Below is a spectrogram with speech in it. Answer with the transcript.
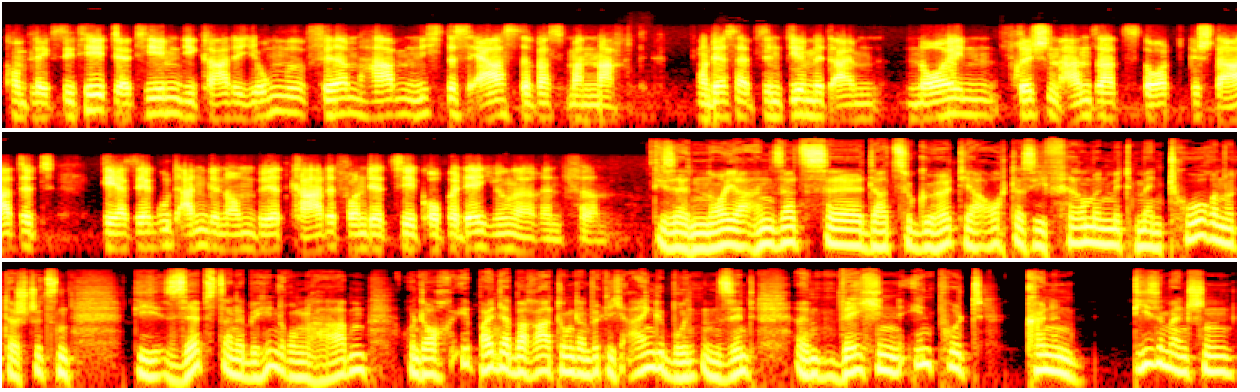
Komplexität der Themen, die gerade junge Firmen haben, nicht das Erste, was man macht. Und deshalb sind wir mit einem neuen, frischen Ansatz dort gestartet, der sehr gut angenommen wird, gerade von der Zielgruppe der jüngeren Firmen. Dieser neue Ansatz, äh, dazu gehört ja auch, dass Sie Firmen mit Mentoren unterstützen, die selbst eine Behinderung haben und auch bei der Beratung dann wirklich eingebunden sind. Ähm, welchen Input können diese Menschen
